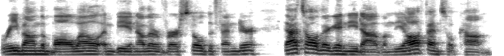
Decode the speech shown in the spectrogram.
rebound the ball well, and be another versatile defender, that's all they're going to need out of him. The offense will come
